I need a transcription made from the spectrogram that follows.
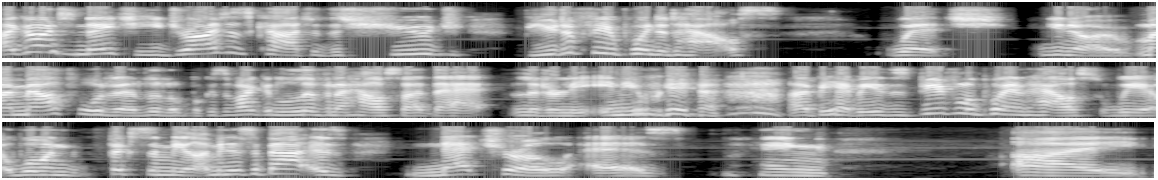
I go into nature. He drives his car to this huge, beautifully appointed house which you know my mouth watered a little because if I could live in a house like that, literally anywhere, I'd be happy. This beautiful appointed house where a woman fixes a meal. I mean, it's about as natural as thing I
